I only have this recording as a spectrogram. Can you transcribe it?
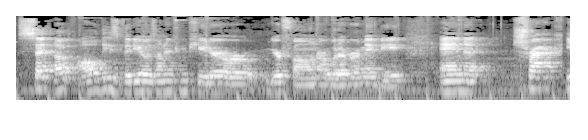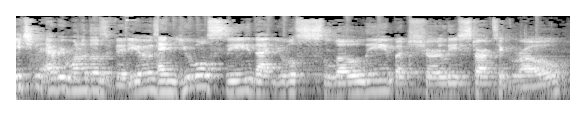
set up all these videos on your computer or your phone or whatever it may be and track each and every one of those videos and you will see that you will slowly but surely start to grow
